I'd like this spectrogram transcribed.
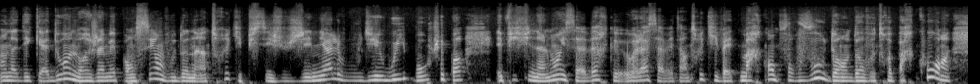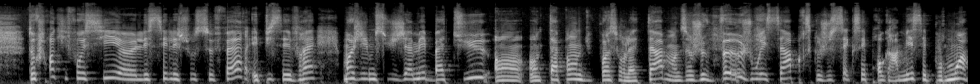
on a des cadeaux, on n'aurait jamais pensé, on vous donne un truc et puis c'est juste génial, vous vous dites oui, bon, je sais pas. Et puis finalement, il s'avère que voilà, ça va être un truc qui va être marquant pour vous dans, dans votre parcours. Donc je crois qu'il faut aussi euh, laisser les choses se faire. Et puis c'est vrai, moi je me suis jamais battue en, en tapant du poing sur la table, en disant je veux jouer ça parce que je sais que c'est programmé, c'est pour moi.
